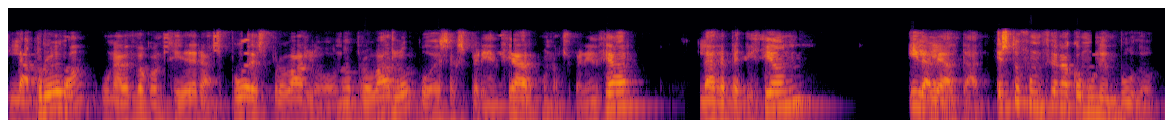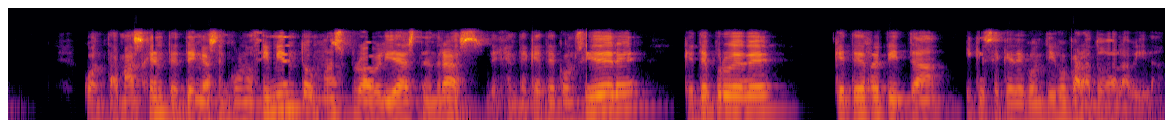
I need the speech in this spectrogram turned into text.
la prueba, una vez lo consideras, puedes probarlo o no probarlo, puedes experienciar o no experienciar. La repetición y la lealtad. Esto funciona como un embudo. Cuanta más gente tengas en conocimiento, más probabilidades tendrás de gente que te considere, que te pruebe, que te repita y que se quede contigo para toda la vida.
